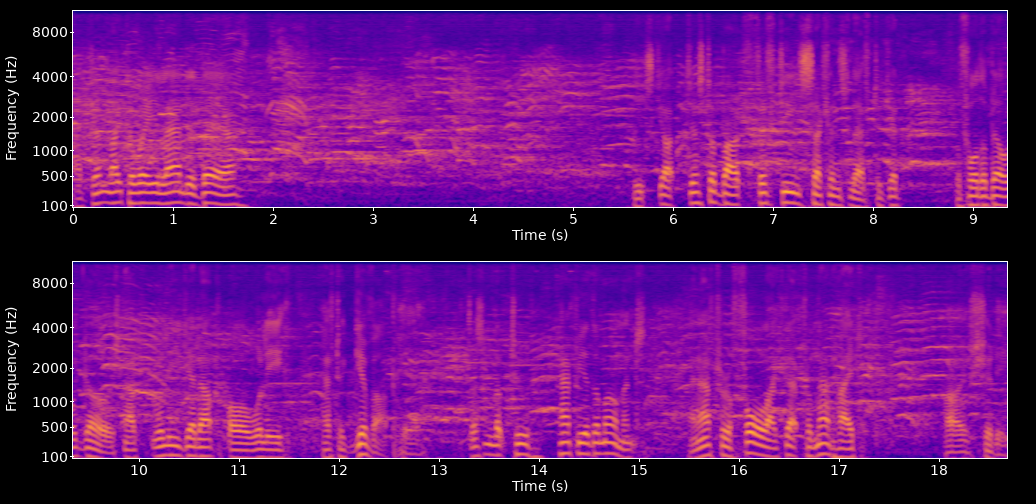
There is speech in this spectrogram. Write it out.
I didn't like the way he landed there. He's got just about 15 seconds left to get before the bell goes. Now, will he get up or will he have to give up here? Doesn't look too happy at the moment. And after a fall like that from that height, how should he?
